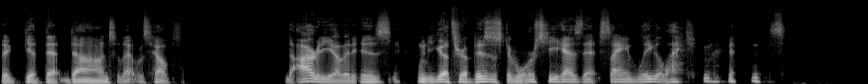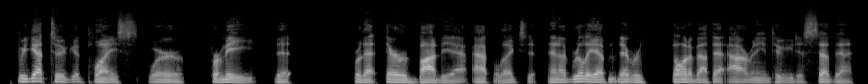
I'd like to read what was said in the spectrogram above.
to get that done. So that was helpful the irony of it is when you go through a business divorce, he has that same legal acumen. we got to a good place where, for me, that for that third body Apple exit, and I really haven't never thought about that irony until you just said that.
